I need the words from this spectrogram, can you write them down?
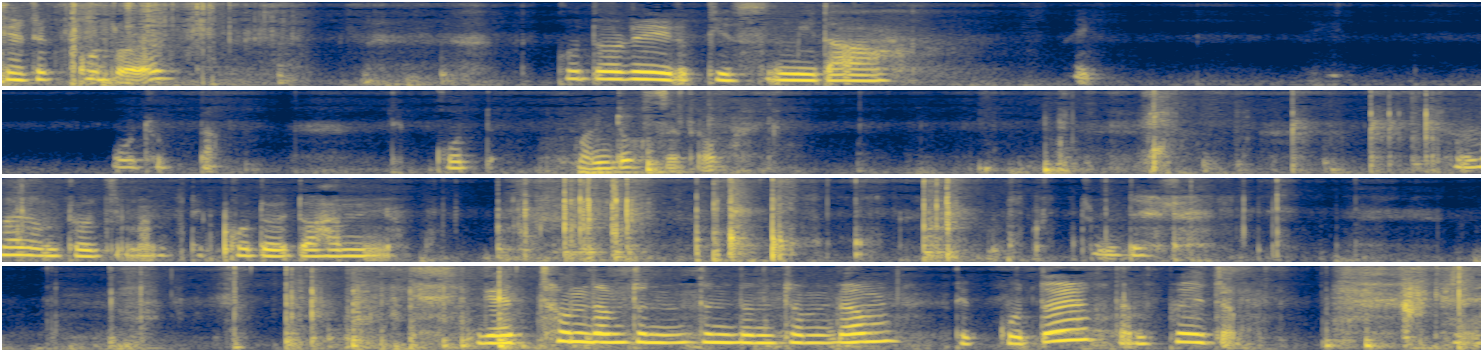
이렇게 데 코돌이 이렇게 있습니다. 오 좋다. 데코돌 만족스러워요. 천사점토지만 데코돌도 합류. 좀 내려. 이게 천점 천점점 천점 데코돌 그다음 풀점. 이렇게.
